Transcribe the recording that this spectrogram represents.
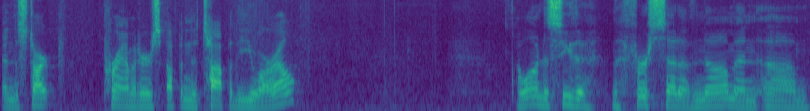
and the start parameters up in the top of the URL. I wanted to see the, the first set of num and, um,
